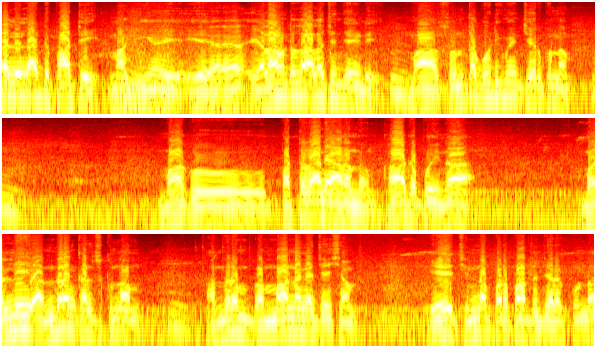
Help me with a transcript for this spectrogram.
తల్లి లాంటి పార్టీ. మాకు ఎలా ఉంటుందో ఆలోచన చేయండి. మా సొంత గూటికి మేము చేరుకున్నాం. మాకు పట్టరాని ఆనందం. కాకపోయినా మళ్ళీ అందరం కలుసుకున్నాం. అందరం బ్రహ్మాండంగా చేశాం. ఏ చిన్న పొరపాట్లు జరగకుండా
